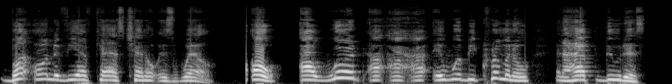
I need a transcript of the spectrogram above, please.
but on the VFcast channel as well. Oh, I would, I, I, I, it would be criminal, and I have to do this.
